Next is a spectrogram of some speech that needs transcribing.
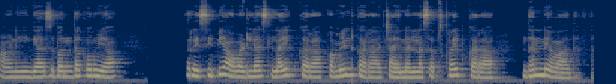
आणि गॅस बंद करूया. रेसिपी आवडल्यास लाईक करा कमेंट करा चॅनलला सबस्क्राईब करा. धन्यवाद.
